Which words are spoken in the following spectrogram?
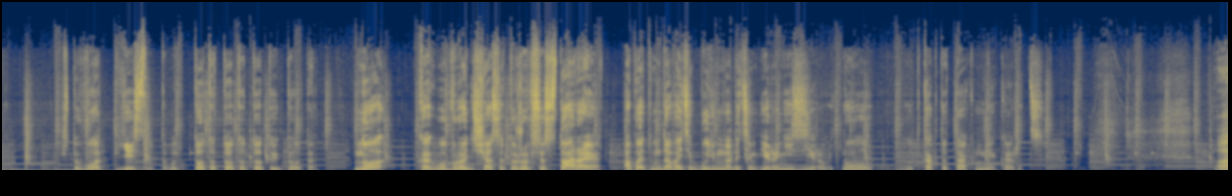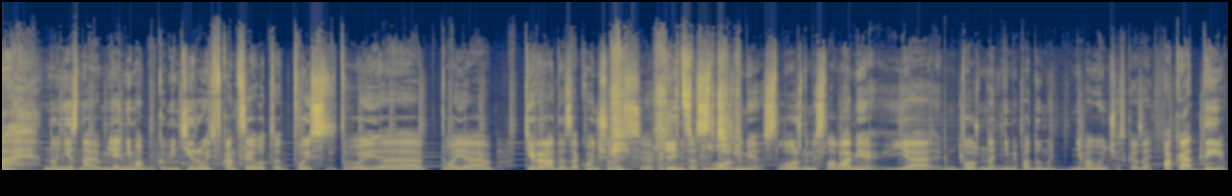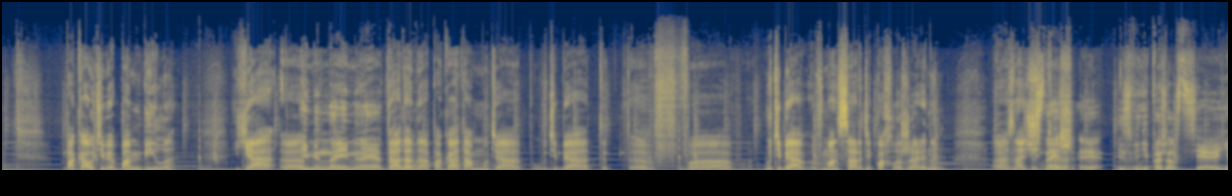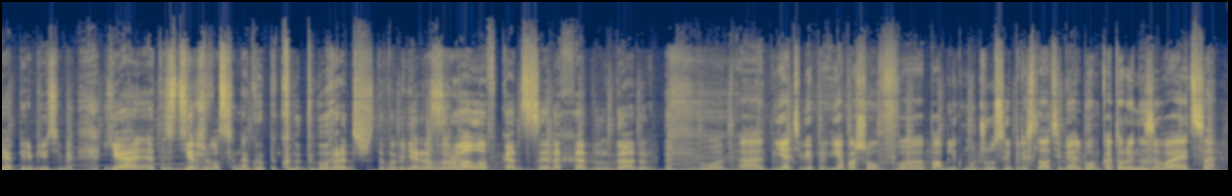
Что вот есть вот, вот то-то, то-то, то-то и то-то. Но как бы вроде сейчас это уже все старое, а поэтому давайте будем над этим иронизировать. Ну, вот как-то так мне кажется. Ах, ну, не знаю, я не могу комментировать. В конце вот твой, твой, э, твоя тирада закончилась э, какими-то сложными, сложными словами. Я должен над ними подумать. Не могу ничего сказать. Пока ты, пока у тебя бомбило, я... э, Именно, именно это. да, да, да. Пока там у тебя у тебя т- в, у тебя в мансарде пахло жареным, э, Ты значит. знаешь, э, э, извини, пожалуйста, я, я перебью тебя. Я это сдерживался на группе Кудоран, чтобы меня разорвало в конце на Хадн Вот. а, я тебе я пошел в э, паблик Муджуса и прислал тебе альбом, который называется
